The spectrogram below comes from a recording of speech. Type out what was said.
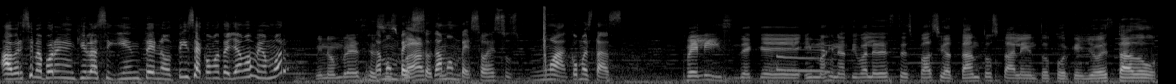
A ver si me ponen aquí la siguiente noticia. ¿Cómo te llamas, mi amor? Mi nombre es Jesús Dame un beso, dame un beso, Jesús. ¿Cómo estás? Feliz de que Imaginativa le dé este espacio a tantos talentos porque yo he estado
